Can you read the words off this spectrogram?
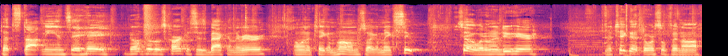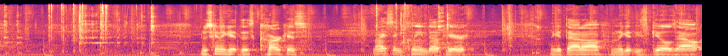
that stop me and say, hey, don't throw those carcasses back in the river. I want to take them home so I can make soup. So what I'm to do here, I'm to take that dorsal fin off. I'm just to get this carcass nice and cleaned up here. I'm to get that off. I'm to get these gills out.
